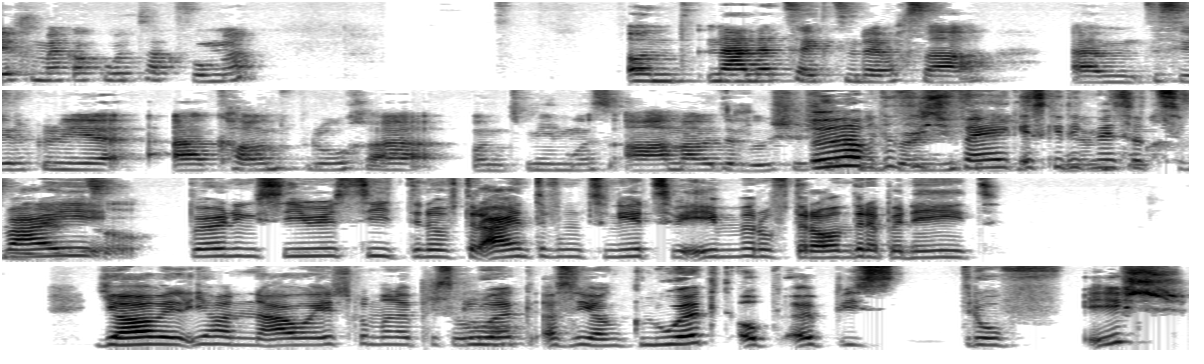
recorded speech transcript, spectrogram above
Bücher mega gut habe gefunden. Und dann zeigt es mir einfach so an, ähm, dass wir irgendwie einen Account brauchen und man muss anmelden, weil sonst... Oh, aber das ist fake. Es gibt immer so zwei so. Burning Series Seiten. Auf der einen funktioniert es wie immer, auf der anderen eben nicht. Ja, weil ich habe auch erst mal etwas so. geschaut. Also ich habe geschaut, ob etwas drauf ist.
